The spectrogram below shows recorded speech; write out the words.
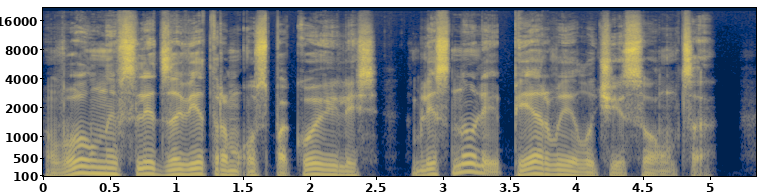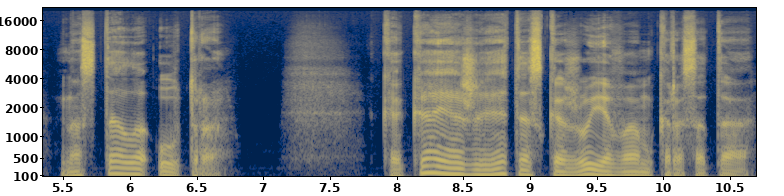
Волны вслед за ветром успокоились, блеснули первые лучи солнца. Настало утро. Какая же это, скажу я вам, красота!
